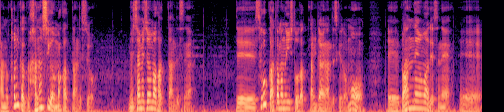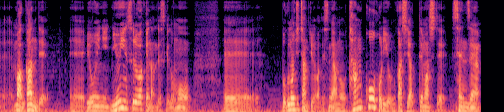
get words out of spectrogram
あの、とにかく話がうまかったんですよ。めちゃめちゃうまかったんですね。で、すごく頭のいい人だったみたいなんですけども、えー晩年はですね、えーまあ、癌で、えー病院に入院するわけなんですけども、えー僕のおじいちゃんっていうのはですね、あの、炭鉱掘りを昔やってまして、戦前。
